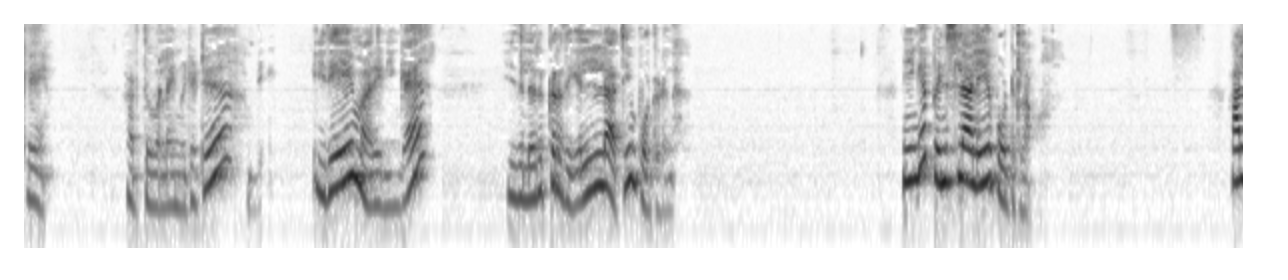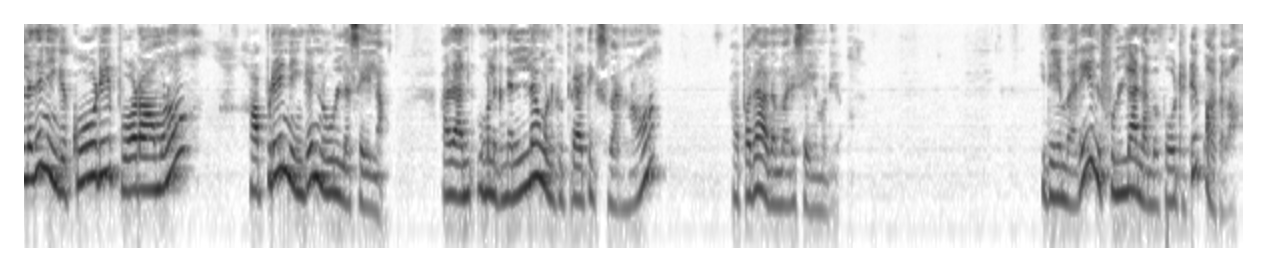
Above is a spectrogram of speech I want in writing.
ஓகே. அடுத்து ஒரு லைன் விட்டுட்டு அப்படி இதே மாதிரி நீங்கள் இதில் இருக்கிறது எல்லாத்தையும் போட்டுடுங்க. நீங்கள் பென்சிலாலேயே போட்டுக்கலாம். அல்லது நீங்கள் கோடி போடாமலும் அப்படியே நீங்கள் நூலில் செய்யலாம். அது அந் உங்களுக்கு நல்லா உங்களுக்கு ப்ராக்டிக்ஸ் வரணும். அப்போ தான் அதை மாதிரி செய்ய முடியும். இதே மாதிரி இது ஃபுல்லாக நம்ம போட்டுட்டு பார்க்கலாம்.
